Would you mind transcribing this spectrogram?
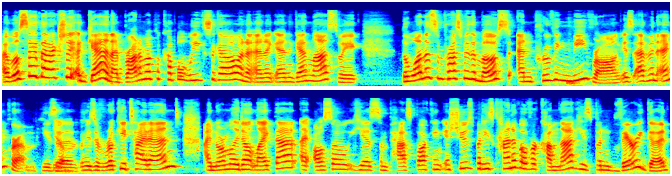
I will say that actually, again, I brought him up a couple weeks ago, and and again again last week. The one that's impressed me the most and proving me wrong is Evan Engram. He's Yep. a he's a rookie tight end. I normally don't like that. I also he has some pass blocking issues, but he's kind of overcome that. He's been very good.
